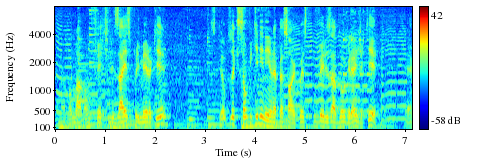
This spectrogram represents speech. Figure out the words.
Mas vamos lá, vamos fertilizar esse primeiro aqui. Os campos aqui são pequenininhos, né, pessoal? E com esse pulverizador grande aqui, é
